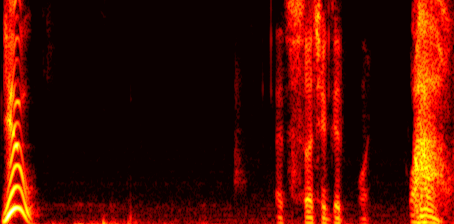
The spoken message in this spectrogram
You. That's such a good point. Wow.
